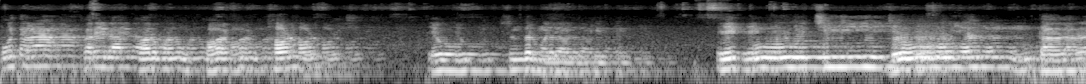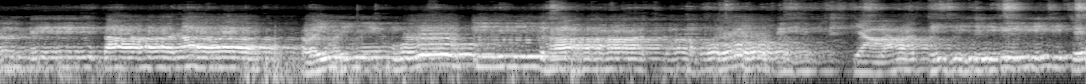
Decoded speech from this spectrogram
પોતાના કરેલા કર્મનું ફળ ફળ એવું સુંદર મજાનું કીર્તન. એકુચી જોયંતરને તારા કઈ મોટી હાથ હોને ક્યાંથી જે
